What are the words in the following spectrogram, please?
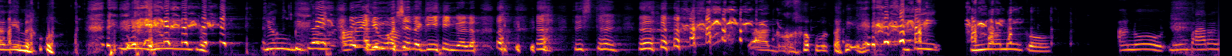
Tangina mo. Hindi, yung yung biglang, ah, Yung ano ba, emosyon naghihingalo. Ah, ah, Tristan. gago ka po, tangina. Hindi, yung nanay ko, ano, yung parang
